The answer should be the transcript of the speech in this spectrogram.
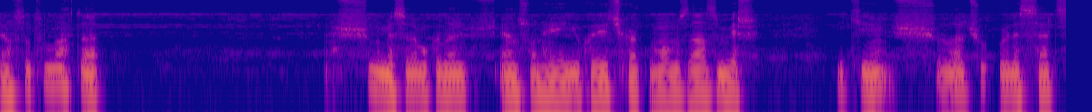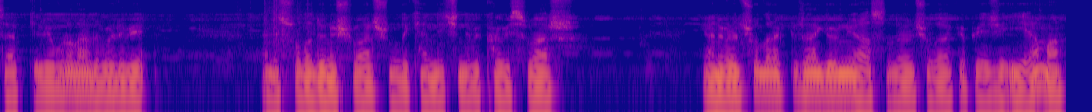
Lafzatullah da şunu mesela bu kadar en son H'yi yukarıya çıkartmamamız lazım. Bir. İki. Şuralar çok böyle sert sert geliyor. Buralarda böyle bir hani sola dönüş var. Şunda kendi içinde bir kavis var. Yani ölçü olarak güzel görünüyor aslında. Ölçü olarak epeyce iyi ama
